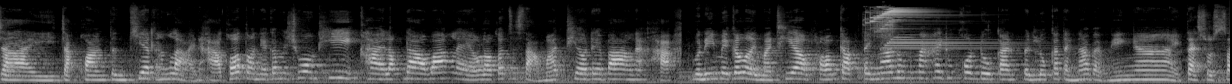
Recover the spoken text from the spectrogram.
ใจจากความตึงเครียดทั้งหลายนะคะ เพราะตอนนี้ก็เป็นช่วงที่คลายล็อกดาวน์ว่างแล้ว เราก็จะสามารถเที่ยวได้บ้างนะคะ วันนี้เมย์ก็เลยมาเที่ยวพร้อมกับแต่งหน้าลุคมาให้ทุกคนดูกันเป็นลุคการแต่งหน้าแบบง่าย ๆ แต่สดใส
